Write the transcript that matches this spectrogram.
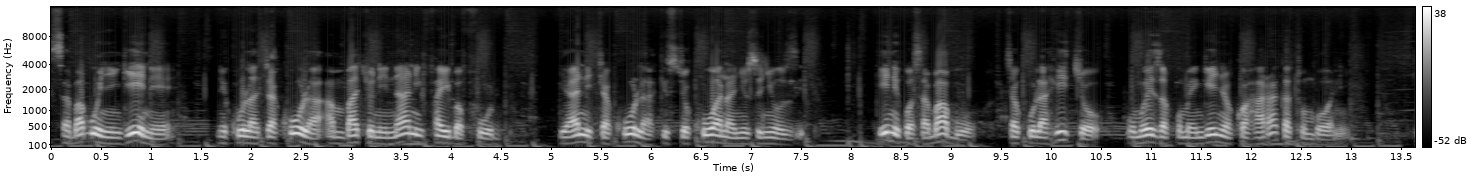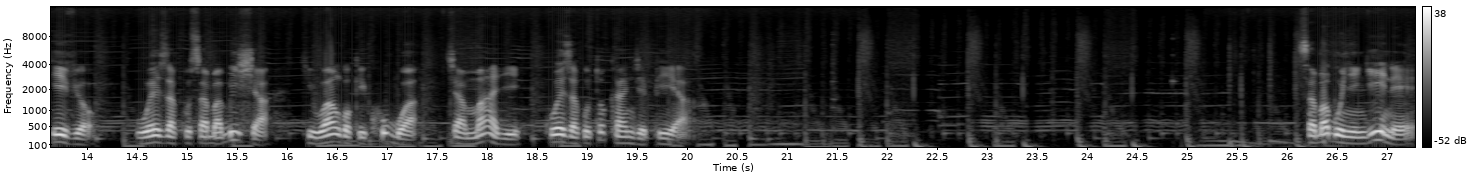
Sababu nyingine ni kula chakula ambacho ni non fiber food, yaani chakula kisichokuwa na nyuzinyuzi. Hii ni kwa sababu chakula hicho umeweza kumeng'enywa kwa haraka tumboni, hivyo huweza kusababisha kiwango kikubwa cha maji kuweza kutoka nje pia. Sababu nyingine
